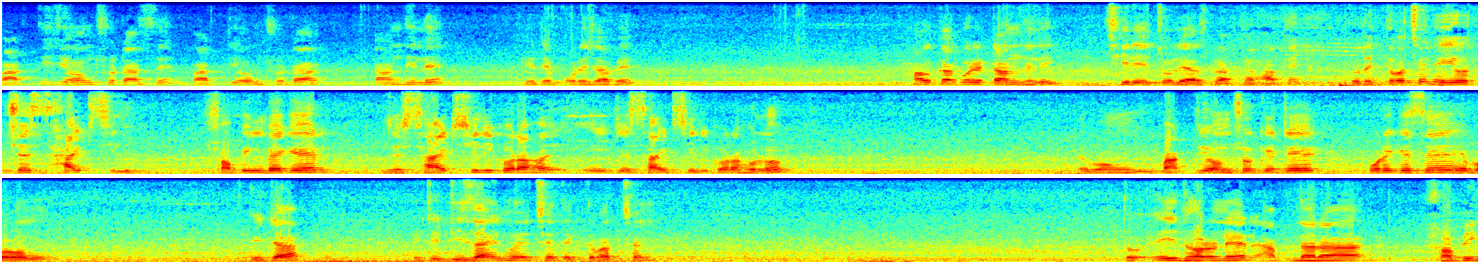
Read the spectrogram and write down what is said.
বাড়তি যে অংশটা আছে, বাড়তি অংশটা টান দিলে কেটে পড়ে যাবে। হালকা করে টান দিলেই ছিঁড়ে চলে আসবে আপনার হাতে। তো দেখতে পাচ্ছেন, এই হচ্ছে সাইড সিলি শপিং ব্যাগের যে সাইড সিলি করা হয়, এই যে সাইড সিলি করা হলো। এবং বাড়তি অংশ কেটে পড়ে গেছে এবং এটা একটি ডিজাইন হয়েছে, দেখতে পাচ্ছেন। তো এই ধরনের আপনারা শপিং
